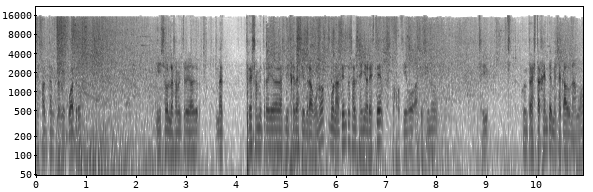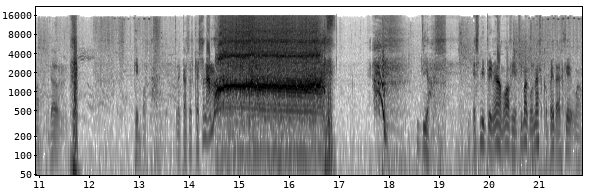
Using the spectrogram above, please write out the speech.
me faltan creo que cuatro. Y son las ametralladoras... Tres ametralladoras ligeras y el Dragunov. Bueno, atentos al señor este, ojo ciego, asesino. Sí. Contra esta gente me he sacado una MOA. Yo... ¿Qué importa? El caso es que es una MOA. Dios. Es mi primera MOAB y encima con una escopeta. Es que, bueno,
